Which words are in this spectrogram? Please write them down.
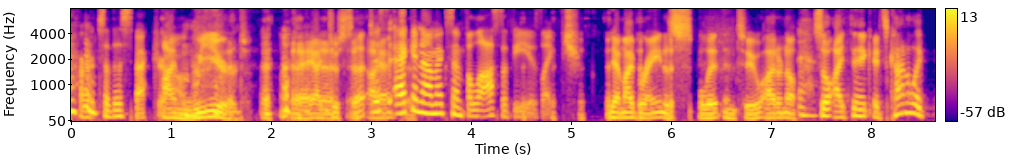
parts of the spectrum. I'm weird. Okay, I just said I, Just economics and philosophy is like yeah, my brain is split in two. I don't know. So I think it's kind of like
